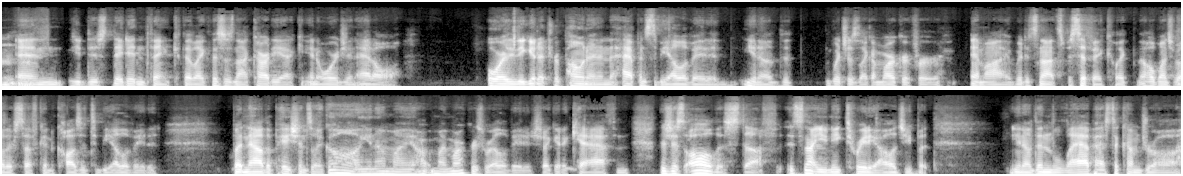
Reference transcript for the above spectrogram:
Mhm. and you just they didn't think they're like this is not cardiac in origin at all or you get a troponin and it happens to be elevated you know the which is like a marker for mi but it's not specific like a whole bunch of other stuff can cause it to be elevated. But now the patient's like oh you know my my markers were elevated. Should i get a cath? And there's just all this stuff. It's not unique to radiology but you know then the lab has to come draw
